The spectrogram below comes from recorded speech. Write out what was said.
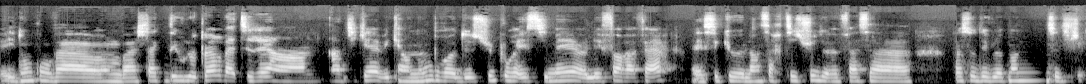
Et donc on va, on va, chaque développeur va tirer un, un ticket avec un nombre dessus pour estimer l'effort à faire c'est que l'incertitude face, à, face au développement de ce type.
